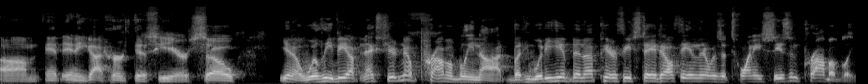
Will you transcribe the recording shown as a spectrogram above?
um, and, and he got hurt this year. So. You know, will he be up next year? No, probably not. But would he have been up here if he stayed healthy and there was a 20 season? Probably.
